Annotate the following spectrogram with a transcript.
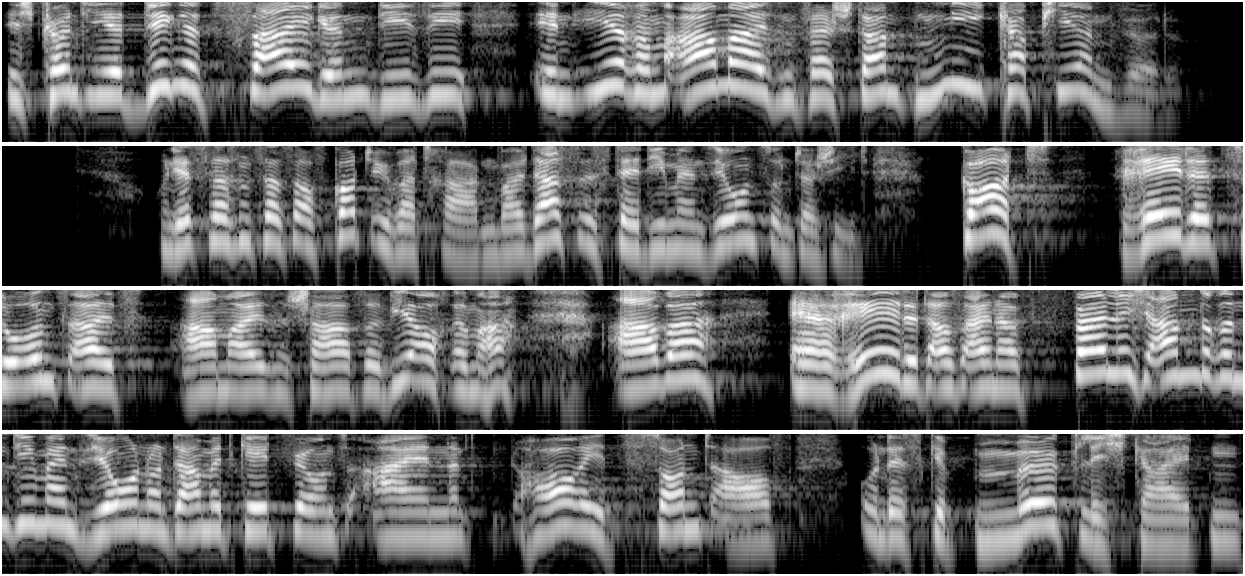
Ich könnte ihr Dinge zeigen, die sie in ihrem Ameisenverstand nie kapieren würde. Und jetzt lass uns das auf Gott übertragen, weil das ist der Dimensionsunterschied. Gott redet zu uns als Ameisen, Schafe, wie auch immer, aber er redet aus einer völlig anderen Dimension und damit geht für uns ein Horizont auf, und es gibt Möglichkeiten,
